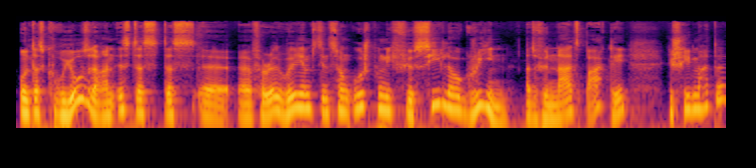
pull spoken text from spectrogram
Und das Kuriose daran ist, dass, dass äh, äh, Pharrell Williams den Song ursprünglich für CeeLo Green, also für Niles Barkley, geschrieben hatte,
